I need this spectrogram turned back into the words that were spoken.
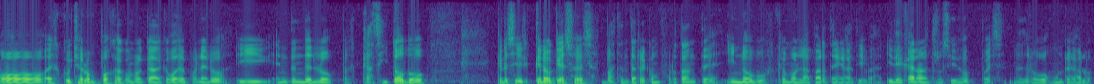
o escuchar un podcast como el que acabo de poneros y entenderlo pues casi todo. Quiero decir, creo que eso es bastante reconfortante y no busquemos la parte negativa. Y de cara a nuestros hijos, pues desde luego es un regalo.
